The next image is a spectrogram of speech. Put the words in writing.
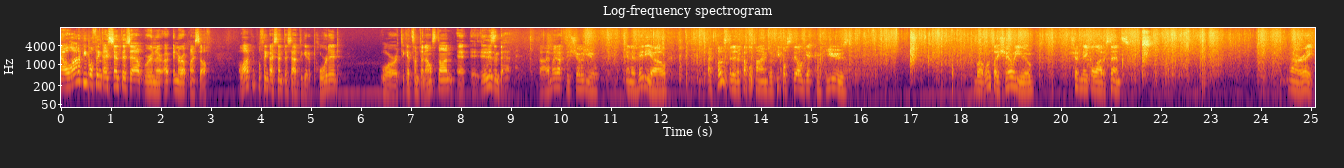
now, a lot of people think I sent this out, we're gonna uh, interrupt myself. A lot of people think I sent this out to get it ported or to get something else done. It isn't that. Uh, I might have to show you in a video. I've posted it a couple times, but people still get confused. But once I show you, should make a lot of sense. Alright.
